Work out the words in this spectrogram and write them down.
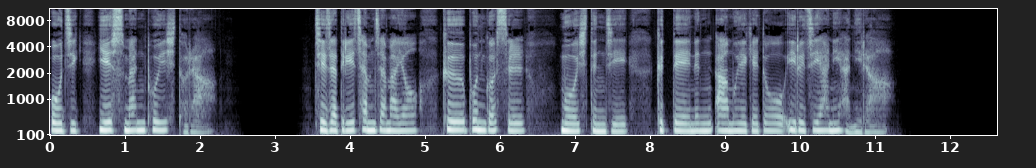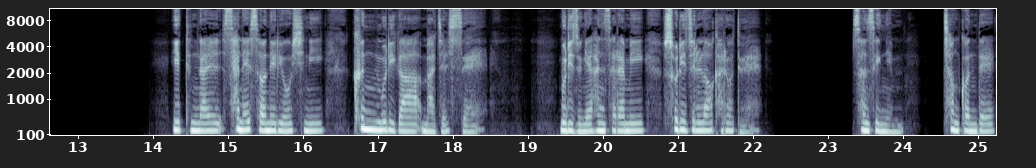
오직 예수만 보이시더라 제자들이 잠잠하여 그 본 것을 무엇이든지 그때에는 아무에게도 이르지 아니하니라. 이튿날 산에서 내려오시니 큰 무리가 맞을세. 무리 중에 한 사람이 소리질러 가로되 선생님 청컨대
